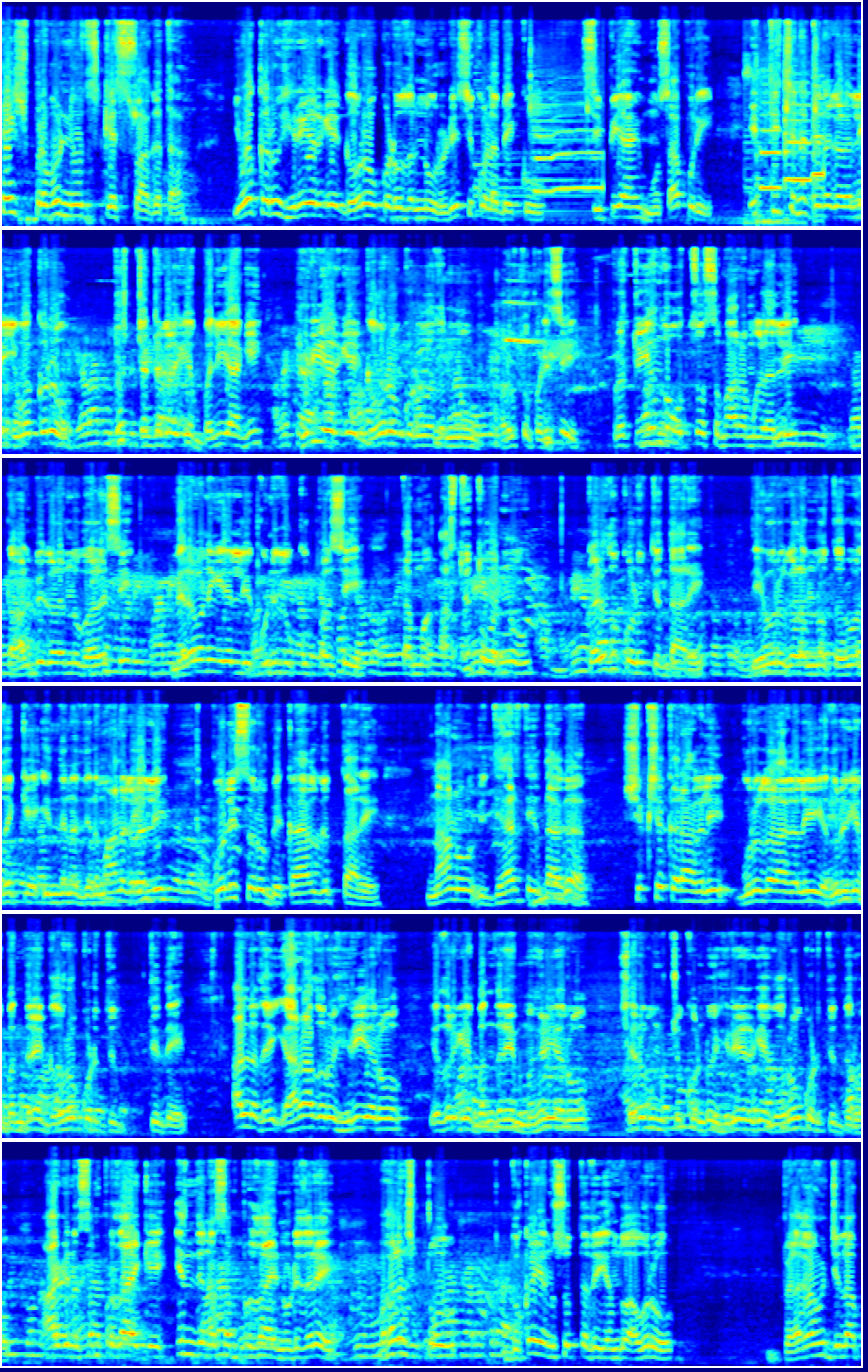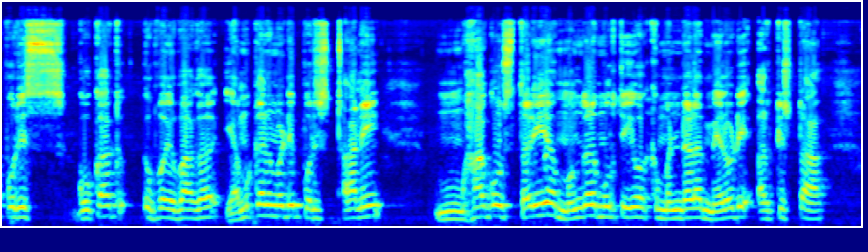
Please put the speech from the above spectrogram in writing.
ತೇಜ್ ಪ್ರಭು ನ್ಯೂಸ್ಗೆ ಸ್ವಾಗತ. ಯುವಕರು ಹಿರಿಯರಿಗೆ ಗೌರವ ಕೊಡುವುದನ್ನು ರೂಢಿಸಿಕೊಳ್ಳಬೇಕು. ಸಿಪಿಐ ಮುಸಾಪುರಿ. ಇತ್ತೀಚಿನ ದಿನಗಳಲ್ಲಿ ಯುವಕರು ದುಶ್ಚಟಗಳಿಗೆ ಬಲಿಯಾಗಿ ಹಿರಿಯರಿಗೆ ಗೌರವ ಕೊಡುವುದನ್ನು ಹೊರತುಪಡಿಸಿ ಪ್ರತಿಯೊಂದು ಉತ್ಸವ ಸಮಾರಂಭಗಳಲ್ಲಿ ಕಾಲ್ಬಿಗಳನ್ನು ಬಳಸಿ ಮೆರವಣಿಗೆಯಲ್ಲಿ ಕುಣಿದು ಕುಪ್ಪಳಿಸಿ ತಮ್ಮ ಅಸ್ತಿತ್ವವನ್ನು ಕಳೆದುಕೊಳ್ಳುತ್ತಿದ್ದಾರೆ. ದೇವರುಗಳನ್ನು ತರುವುದಕ್ಕೆ ಇಂದಿನ ದಿನಮಾನಗಳಲ್ಲಿ ಪೊಲೀಸರು ಬೇಕಾಗುತ್ತಾರೆ. ನಾನು ವಿದ್ಯಾರ್ಥಿ ಇದ್ದಾಗ ಶಿಕ್ಷಕರಾಗಲಿ, ಗುರುಗಳಾಗಲಿ ಎದುರಿಗೆ ಬಂದರೆ ಗೌರವ ಕೊಡುತ್ತಿದ್ದೆ. ಅಲ್ಲದೆ ಯಾರಾದರೂ ಹಿರಿಯರು ಎದುರಿಗೆ ಬಂದರೆ ಮಹಿಳೆಯರು ಸೆರಗು ಮುಚ್ಚಿಕೊಂಡು ಹಿರಿಯರಿಗೆ ಗೌರವ ಕೊಡುತ್ತಿದ್ದರು. ಆಗಿನ ಸಂಪ್ರದಾಯಕ್ಕೆ ಇಂದಿನ ಸಂಪ್ರದಾಯ ನೋಡಿದರೆ ಬಹಳಷ್ಟು ದುಃಖ ಎನಿಸುತ್ತದೆ ಎಂದು ಅವರು ಬೆಳಗಾವಿ ಜಿಲ್ಲಾ ಪೊಲೀಸ್ ಗೋಕಾಕ್ ಉಪವಿಭಾಗ ಯಮಕನಮಡಿ ಪೊಲೀಸ್ ಠಾಣೆ ಹಾಗೂ ಸ್ಥಳೀಯ ಮಂಗಳಮೂರ್ತಿ ಯುವಕ ಮಂಡಳ ಮೆಲೋಡಿ ಆರ್ಕೆಸ್ಟ್ರಾ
